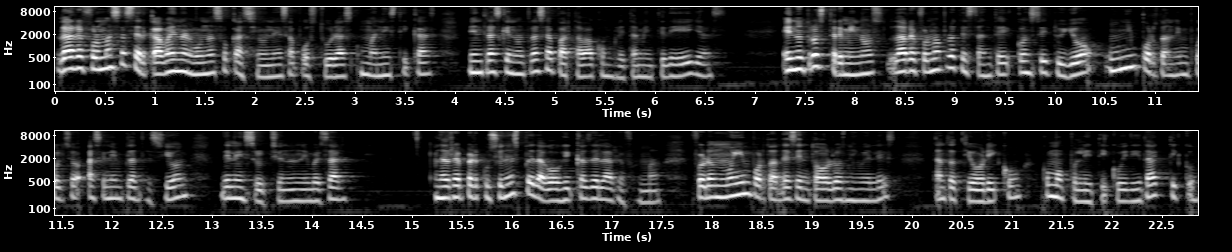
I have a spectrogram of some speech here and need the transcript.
La reforma se acercaba en algunas ocasiones a posturas humanísticas, mientras que en otras se apartaba completamente de ellas. En otros términos, la Reforma Protestante constituyó un importante impulso hacia la implantación de la instrucción universal. Las repercusiones pedagógicas de la Reforma fueron muy importantes en todos los niveles, tanto teórico como político y didáctico,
